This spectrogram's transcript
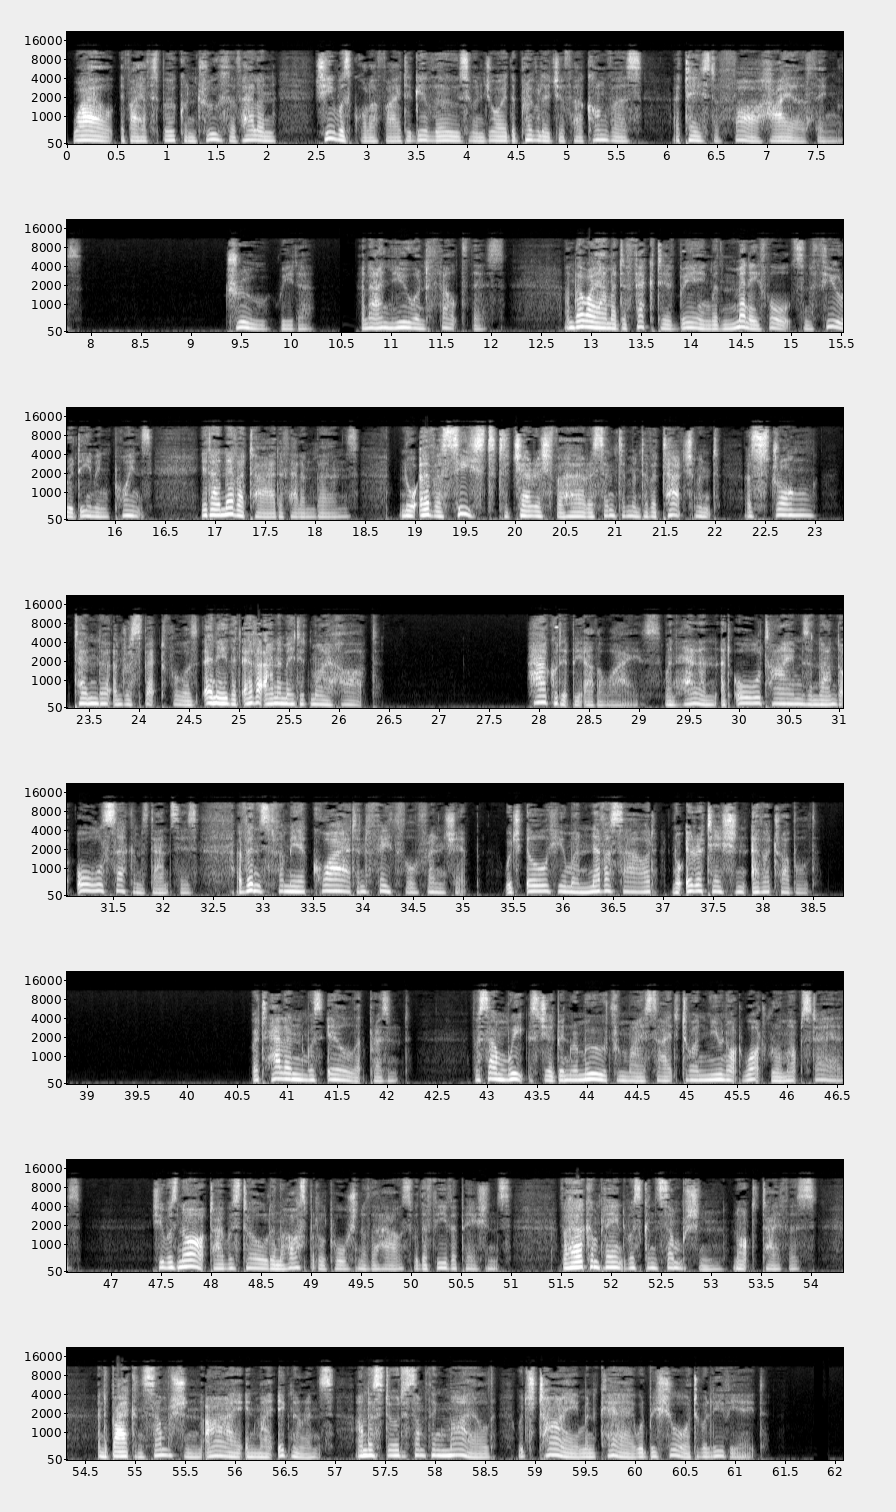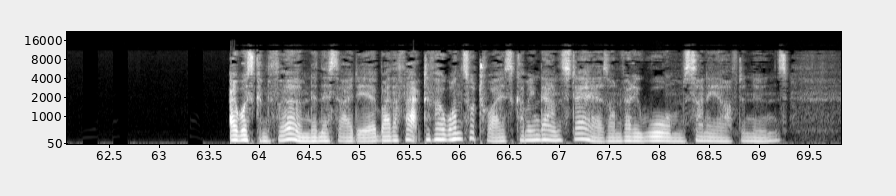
While, if I have spoken truth of Helen, she was qualified to give those who enjoyed the privilege of her converse a taste of far higher things. True, reader, and I knew and felt this, and though I am a defective being with many faults and few redeeming points, yet I never tired of Helen Burns, nor ever ceased to cherish for her a sentiment of attachment as strong, tender, and respectful as any that ever animated my heart. How could it be otherwise, when Helen, at all times and under all circumstances, evinced for me a quiet and faithful friendship, which ill humour never soured, nor irritation ever troubled? But Helen was ill at present. For some weeks she had been removed from my sight to I knew not what room upstairs. She was not, I was told, in the hospital portion of the house with the fever patients, for her complaint was consumption, not typhus, and by consumption I, in my ignorance, understood something mild, which time and care would be sure to alleviate. I was confirmed in this idea by the fact of her once or twice coming downstairs on very warm, sunny afternoons,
